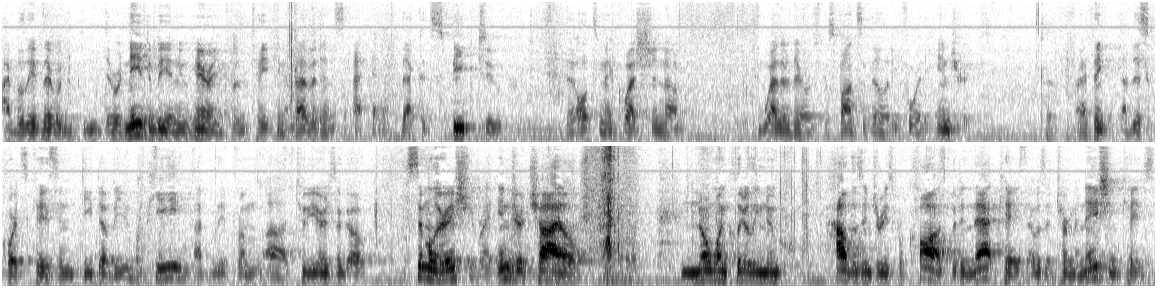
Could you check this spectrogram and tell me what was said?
I believe there would, there would need to be a new hearing for the taking of evidence that could speak to the ultimate question of whether there was responsibility for the injuries. Okay. I think this court's case in DWP, I believe from uh, two years ago, similar issue, right? Injured child, no one clearly knew how those injuries were caused, but in that case, that was a termination case.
